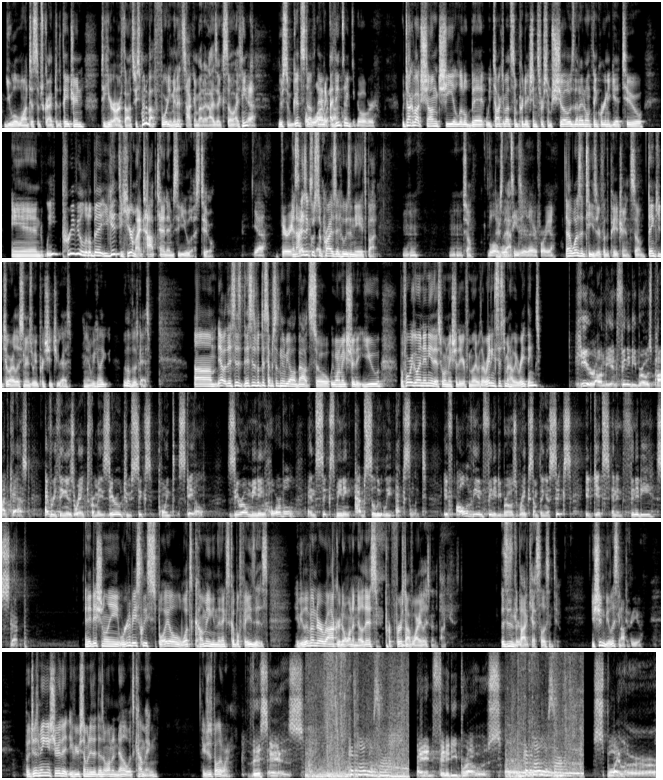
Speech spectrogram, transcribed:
You will want to subscribe to the Patreon to hear our thoughts. We spent about 40 minutes talking about it, Isaac. So I think yeah. there's some good stuff there. I think we to go over. We talked about Shang-Chi a little bit. We talked about some predictions for some shows that I don't think we're going to get to. And we preview a little bit. You get to hear my top 10 MCU list too. Yeah. Very And Isaac was stuff. surprised at who was in the eight spot. Mm-hmm. Mm-hmm. So little, there's little that teaser there for you. That was a teaser for the Patreon. So thank you to our listeners. We appreciate you guys. Yeah, we like we love those guys. Um, yeah, this is this is what this episode is going to be all about. So we want to make sure that you, before we go into any of this, we want to make sure that you're familiar with our rating system and how we rate things. Here on the Infinity Bros podcast, everything is ranked from a zero to six point scale. Zero meaning horrible, and six meaning absolutely excellent. If all of the Infinity Bros rank something a six, it gets an Infinity Step. And additionally, we're going to basically spoil what's coming in the next couple phases. If you live under a rock or don't want to know this, first off, why are you listening to the podcast? This isn't sure. the podcast to listen to. You shouldn't be listening Not to for you. But just making sure that if you're somebody that doesn't want to know what's coming, here's your spoiler warning. This is. Prepare yourself. An Infinity Bros. Prepare yourself. Spoiler.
